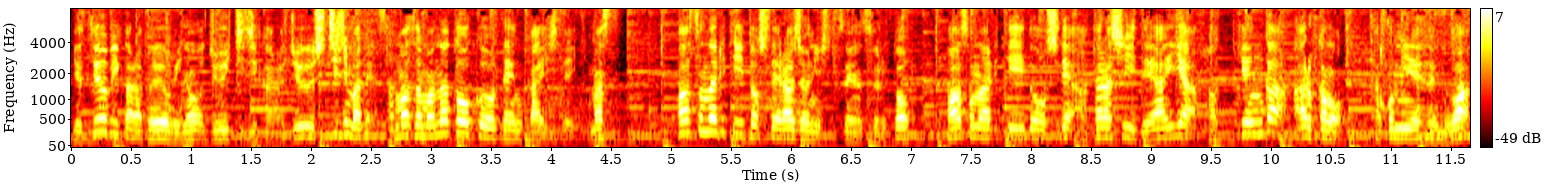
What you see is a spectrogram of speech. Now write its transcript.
月曜日から土曜日の11時から17時までさまざまなトークを展開していきます。パーソナリティとしてラジオに出演するとパーソナリティ同士で新しい出会いや発見があるかも。タコミ FM は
